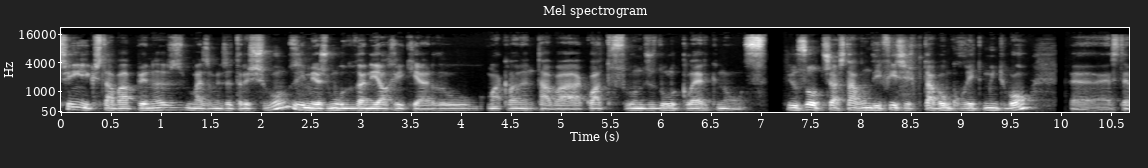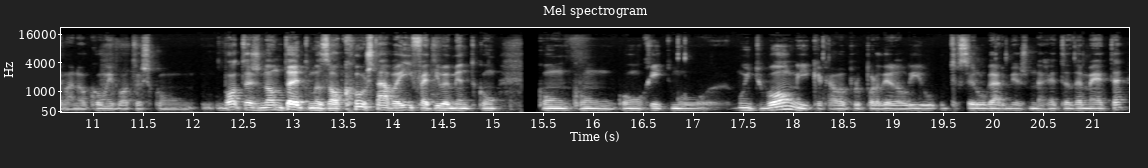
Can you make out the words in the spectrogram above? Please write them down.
Sim, e que estava apenas mais ou menos a 3 segundos, e mesmo o Daniel Ricciardo, o McLaren estava a 4 segundos do Leclerc, não, e os outros já estavam difíceis porque estavam com um ritmo muito bom. Uh, Esteban Ocon e Bottas com. Bottas não tanto, mas Ocon estava efetivamente com, com, com, com um ritmo muito bom e que acaba por perder ali o, o terceiro lugar mesmo na reta da meta.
